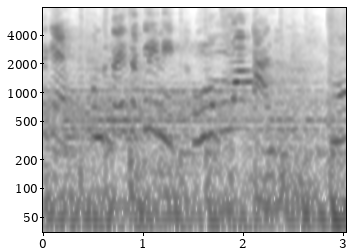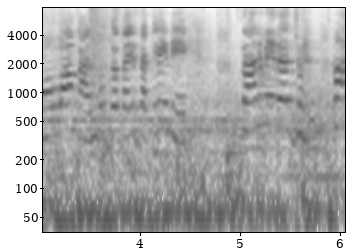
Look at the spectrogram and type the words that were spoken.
sige. Punta tayo sa clinic. Umukuwakan. Umukuwakan. Punta tayo sa clinic. Saan may radyo? Ha?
